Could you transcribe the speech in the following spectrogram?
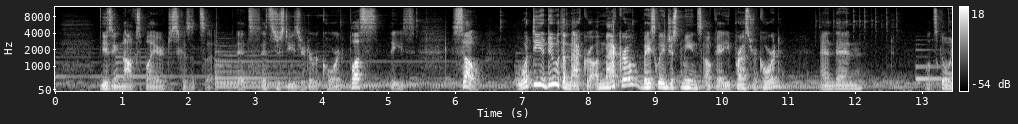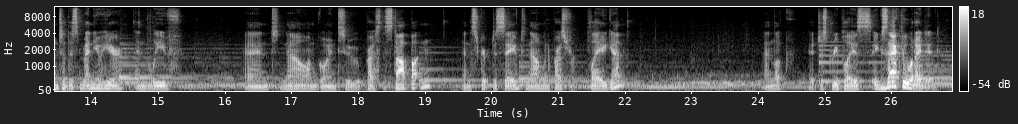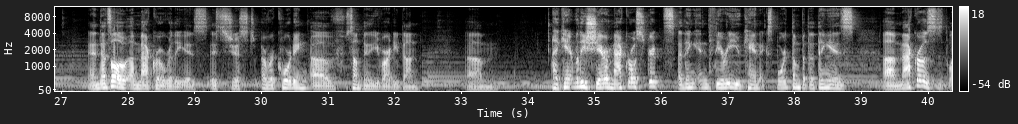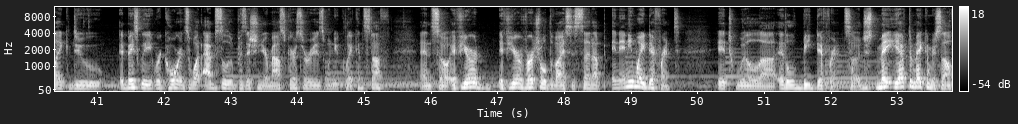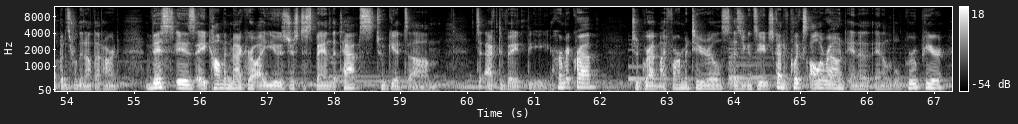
using Nox Player just because it's a, it's it's just easier to record. Plus these. So, what do you do with a macro? A macro basically just means okay, you press record, and then let's go into this menu here and leave. And now I'm going to press the stop button and the script is saved. Now I'm going to press play again. And look, it just replays exactly what I did. And that's all a macro really is. It's just a recording of something that you've already done. Um, I can't really share macro scripts. I think in theory you can export them, but the thing is, uh, macros like do it basically records what absolute position your mouse cursor is when you click and stuff. And so if your if your virtual device is set up in any way different, it will uh, it'll be different. So just make you have to make them yourself, but it's really not that hard. This is a common macro I use just to span the taps to get um, to activate the hermit crab to grab my farm materials. As you can see, it just kind of clicks all around in a in a little group here.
